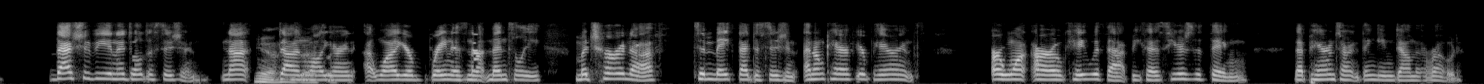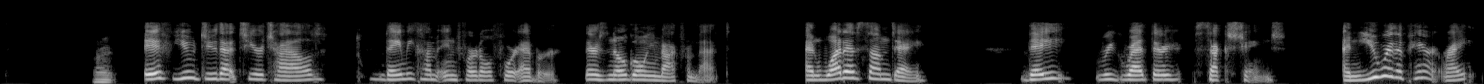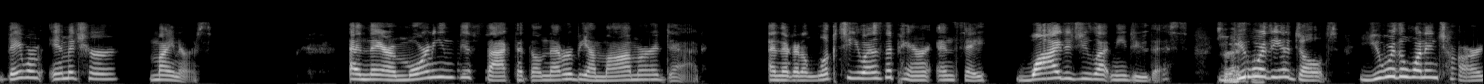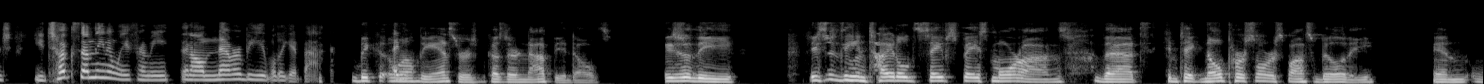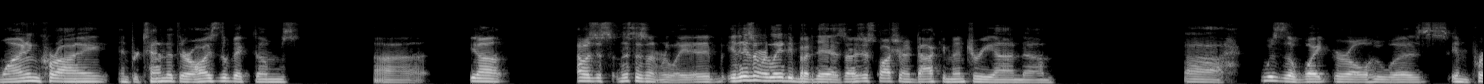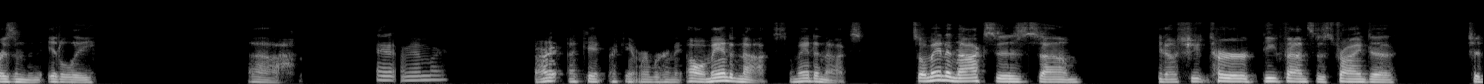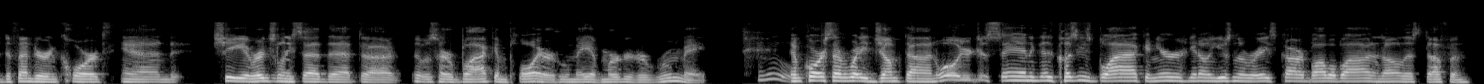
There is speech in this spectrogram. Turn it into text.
that should be an adult decision, not Yeah, done while you're in uh, while your brain is not mentally mature enough to make that decision. I don't care if your parents are want are okay with that because here's the thing that parents aren't thinking down the road. Right. If you do that to your child, they become infertile forever. There's no going back from that. And what if someday they regret their sex change and you were the parent, right? They were immature minors. And they are mourning the fact that they'll never be a mom or a dad. And they're going to look to you as the parent and say, why did you let me do this? Exactly. You were the adult. You were the one in charge. You took something away from me that I'll never be able to get back. Because And- well, the answer is because they're not the adults. These are the these are the entitled safe space morons that can take no personal responsibility and whine and cry and pretend that they're always the victims. Uh, you know, I was just this isn't related. It isn't related, but it is. I was just watching a documentary on um, uh, who was the white girl who was imprisoned in Italy. Uh, I don't remember. All right, I can't I can't remember her name. Oh, Amanda Knox. Amanda Knox. So Amanda Knox is um you know, she her defense is trying to to defend her in court and she originally said that uh it was her black employer who may have murdered her roommate. And of course everybody jumped on, well, you're just saying because he's black and you're, you know, using the race card, blah blah blah and all this stuff and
